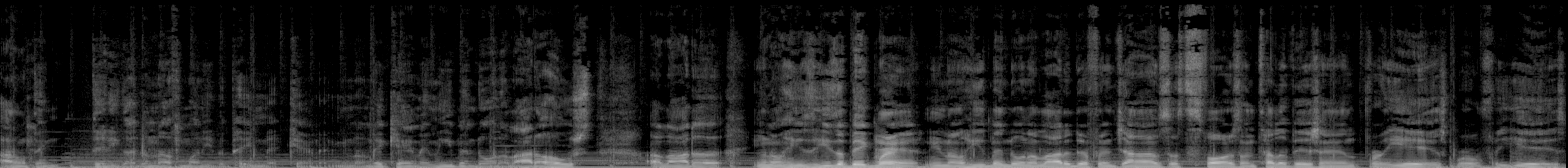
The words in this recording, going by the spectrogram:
I don't think Diddy got enough money to pay Nick Cannon. You know, Nick Cannon, he been doing a lot of hosts, a lot of you know, he's he's a big brand. You know, he's been doing a lot of different jobs as far as on television for years, bro, for years.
